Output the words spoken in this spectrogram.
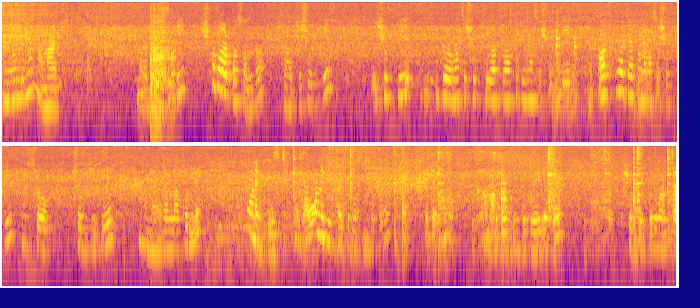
দেখেন বন্ধুগণ, আমার রেসিপি সবার পছন্দ। সেটা হচ্ছে শুটকি। এই শুটকি বড় মাছের শুটকি অথবা পুঁটি মাছের শুটকি অথবা যে কোনো মাছের শুটকি, মিশ্র সবজি দিয়ে মানে রান্না করলে অনেক টেস্ট এটা অনেকেই খাইতে পছন্দ করে। এটা আমার কিন্তু হয়ে গেছে। সবজির পরিমাণটা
